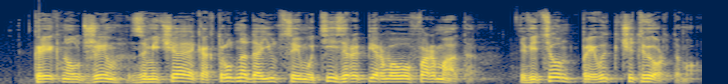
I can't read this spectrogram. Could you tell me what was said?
– крикнул Джим, замечая, как трудно даются ему тизеры первого формата. Ведь он привык к четвертому.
